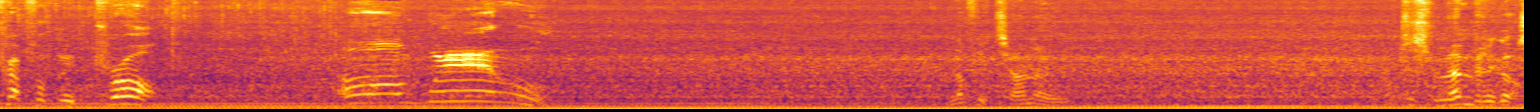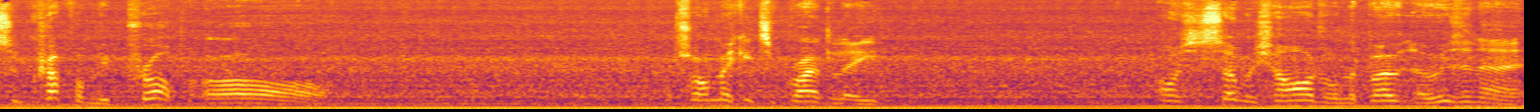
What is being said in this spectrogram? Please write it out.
prop off my prop. Oh, Will! Lovely tunnel. I just remembered I got some crap on my prop. Oh. Try and make it to Bradley. Oh, it's just so much harder on the boat though, isn't it?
